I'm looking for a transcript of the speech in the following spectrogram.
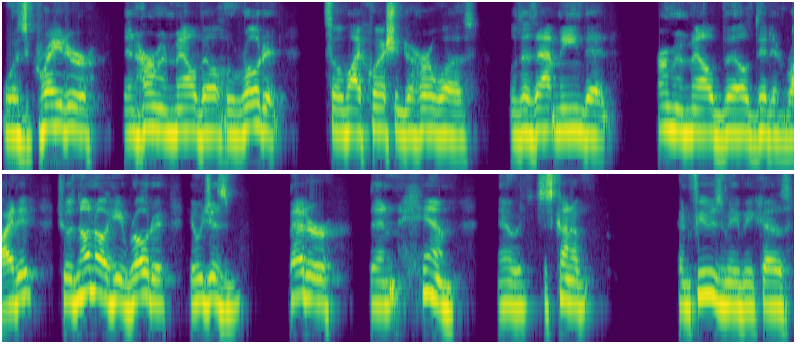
was greater than Herman Melville, who wrote it. So my question to her was, well, does that mean that Herman Melville didn't write it? She goes, no, no, he wrote it. It was just better than him. And it was just kind of confused me because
